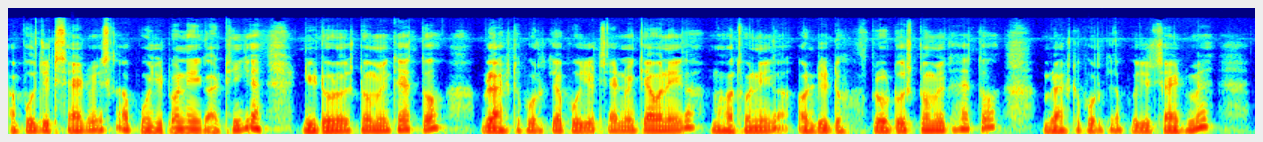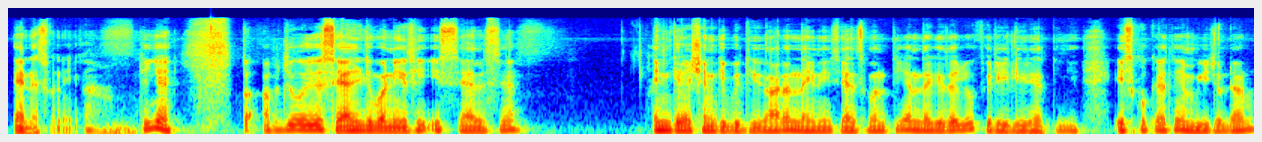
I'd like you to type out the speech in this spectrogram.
अपोजिट साइड में इसका अपोजिट बनेगा, ठीक है? ड्यूटोरोस्टोमिक है तो ब्लास्टोपोर के अपोजिट साइड में क्या बनेगा? माउथ बनेगा और ड्यूटो प्रोटोस्टोमिक है तो ब्लास्टोपोर के अपोजिट साइड में एन बनेगा, ठीक है? तो अब जो ये सेल जो बनी थी, इस सेल से इनक्रेशन की विधि द्वारा नई नई सेल्स बनती हैं, अंदर की तरफ़ जो फ्रीली रहती हैं। इसको कहते हैं मीजोडर्म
